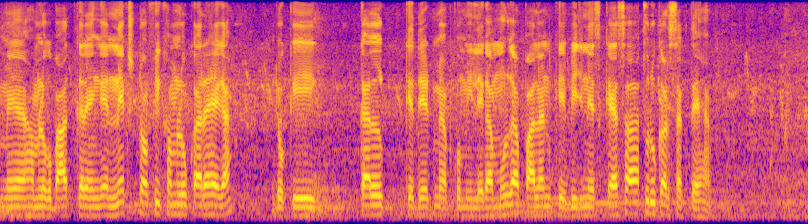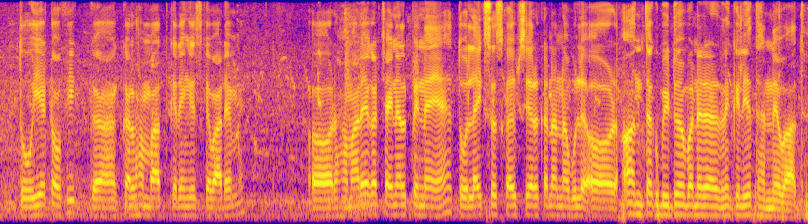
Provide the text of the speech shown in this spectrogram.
में हम लोग बात करेंगे। नेक्स्ट टॉपिक हम लोग का रहेगा, जो कि कल के डेट में आपको मिलेगा। मुर्गा पालन के बिज़नेस कैसा शुरू कर सकते हैं? तो ये टॉपिक कल हम बात करेंगे इसके बारे में। और हमारे अगर चैनल पे नए हैं तो लाइक सब्सक्राइब शेयर करना ना भूलें। और अंत तक वीडियो में बने रहने के लिए धन्यवाद।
